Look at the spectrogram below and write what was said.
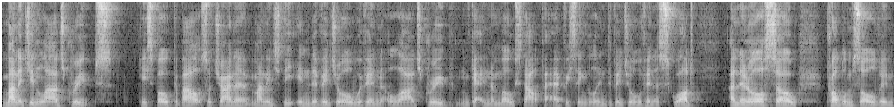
Managing large groups, he spoke about, so trying to manage the individual within a large group and getting the most out for every single individual within a squad and then also problem solving.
